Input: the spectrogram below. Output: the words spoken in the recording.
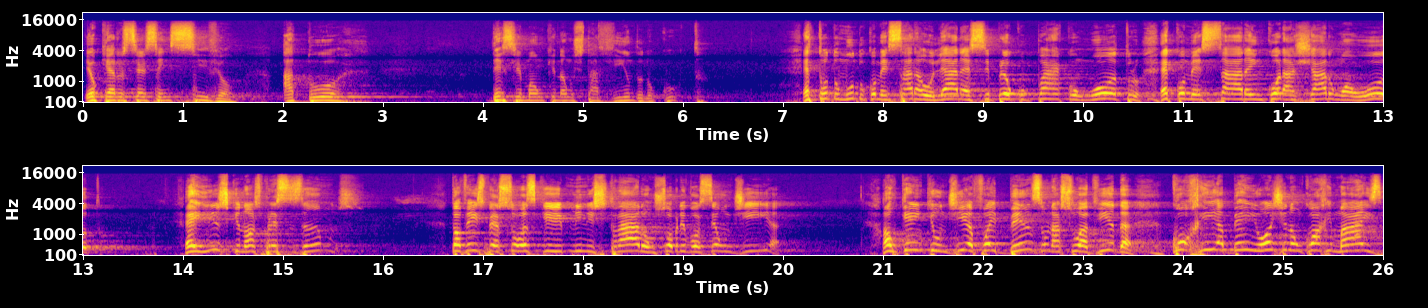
Eu quero ser sensível à dor desse irmão que não está vindo no culto. É todo mundo começar a olhar, é se preocupar com o outro, é começar a encorajar um ao outro. É isso que nós precisamos. Talvez pessoas que ministraram sobre você um dia, alguém que um dia foi bênção na sua vida, corria bem, hoje não corre mais,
